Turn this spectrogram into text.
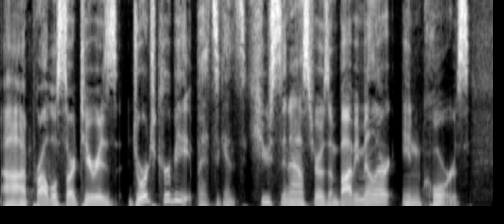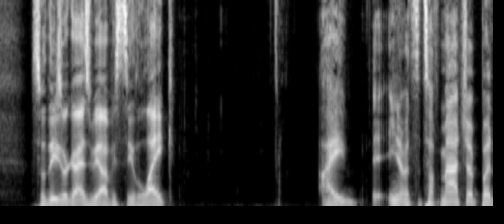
Uh, probable start here is George Kirby, but it's against Houston Astros and Bobby Miller in Coors. So these are guys we obviously like. I, you know, it's a tough matchup, but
